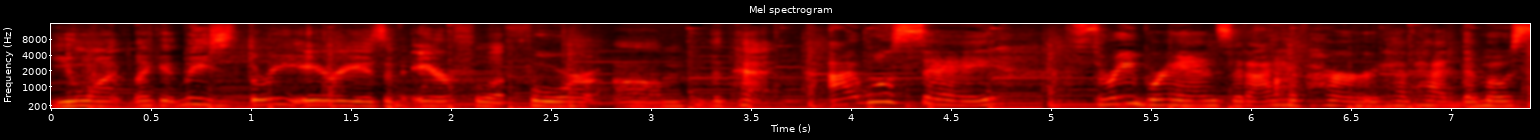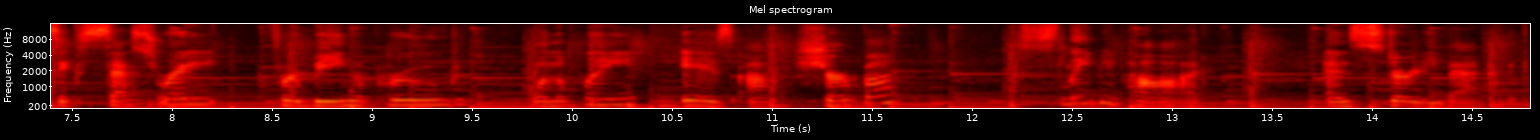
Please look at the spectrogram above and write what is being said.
You want like at least three areas of airflow for um, the pet. I will say three brands that I have heard have had the most success rate for being approved on the plane is uh, Sherpa, Sleepypod, and SturdiBag.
